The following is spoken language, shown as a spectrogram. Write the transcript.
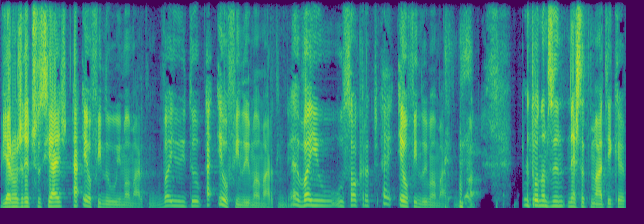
Vieram as redes sociais, ah, é o fim do email marketing. Veio o YouTube, ah, é o fim do email marketing. Ah, veio o Sócrates, ah, é o fim do email marketing. Pronto. Então andamos nesta temática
